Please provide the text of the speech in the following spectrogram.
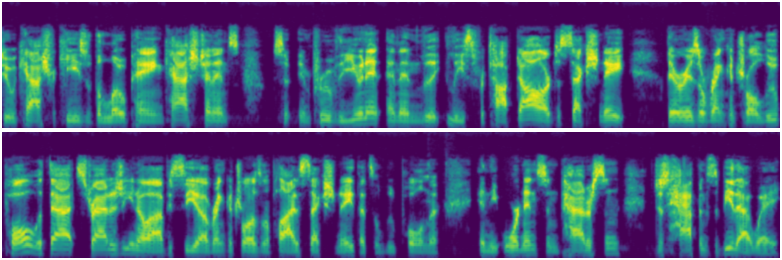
do a cash for keys with the low paying cash tenants so improve the unit and then le- lease for top dollar to section 8 there is a rent control loophole with that strategy. You know obviously uh, rent control doesn't apply to section 8 that's a loophole in the in the ordinance in paterson. It just happens to be that way.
